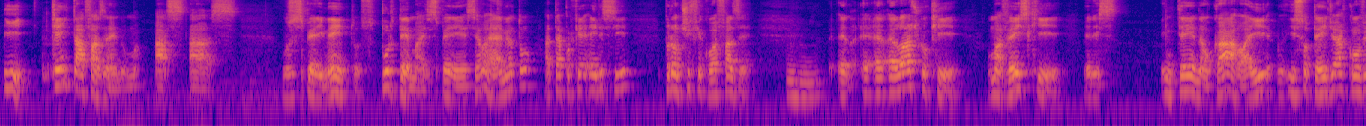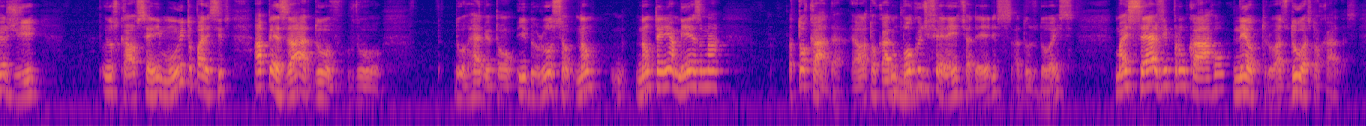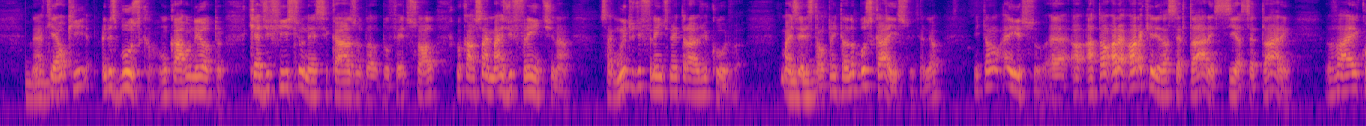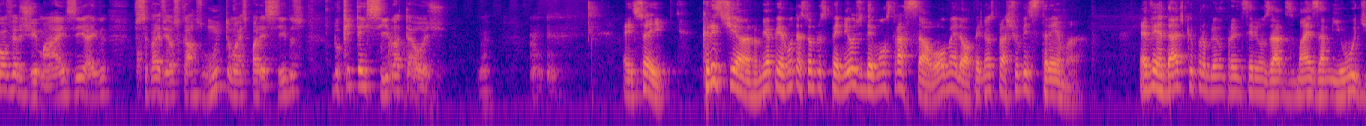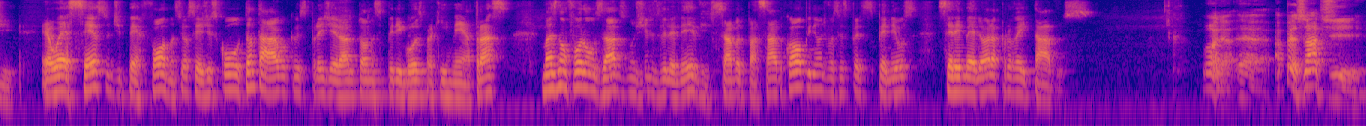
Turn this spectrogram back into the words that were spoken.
e quem está fazendo as, as, os experimentos, por ter mais experiência, é o Hamilton, até porque ele se prontificou a fazer. Uhum. É, é, é, lógico que, uma vez que eles entendam o carro, aí isso tende a convergir e os carros serem muito parecidos, apesar do, do, do Hamilton e do Russell não, não terem a mesma tocada. É uma tocada um uhum. pouco diferente a deles, a dos dois mas serve para um carro neutro, as duas tocadas. Né, que é o que eles buscam, um carro neutro, que é difícil nesse caso do, do feito solo, o carro sai mais de frente, na, sai muito de frente na entrada de curva. Mas uhum. eles estão tentando buscar isso, entendeu? Então é isso. É, a, a, hora, a hora que eles acertarem, se acertarem, vai convergir mais e aí você vai ver os carros muito mais parecidos do que tem sido até hoje. Né? É isso aí. Cristiano, minha pergunta é sobre os pneus de demonstração, ou melhor, pneus para chuva extrema. É verdade que o problema para eles serem usados mais a miúde é o excesso de performance, ou seja, escoou tanta água que o spray gerado torna-se perigoso para quem vem atrás, mas não foram usados no Gilles Villeneuve sábado passado. Qual a opinião de vocês para esses pneus serem melhor aproveitados? Olha, é, apesar de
